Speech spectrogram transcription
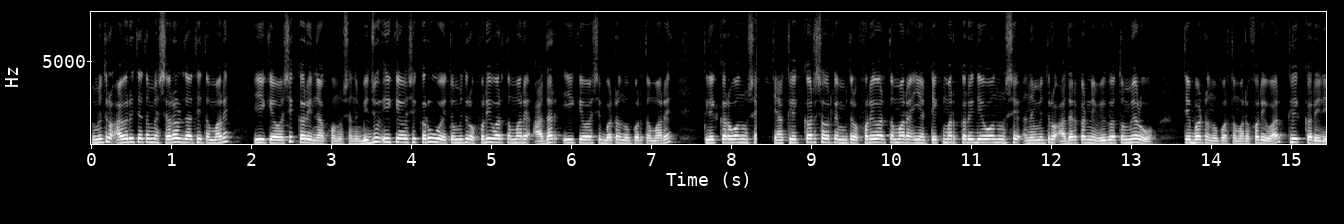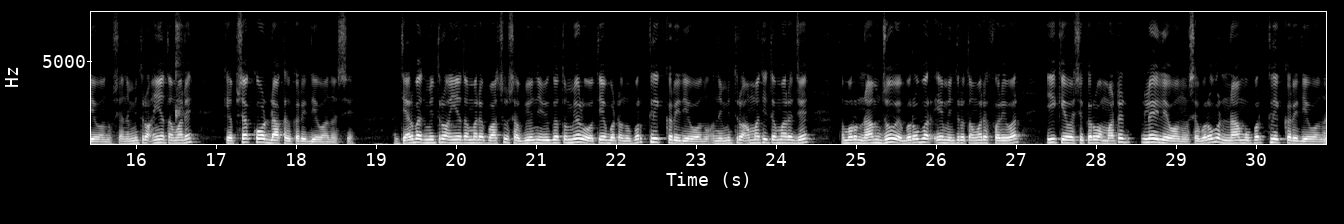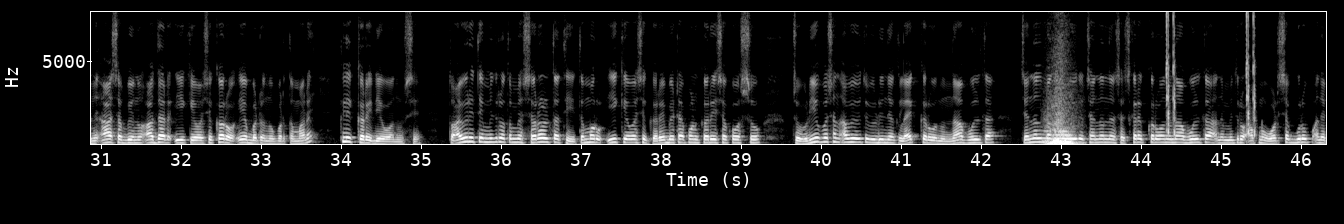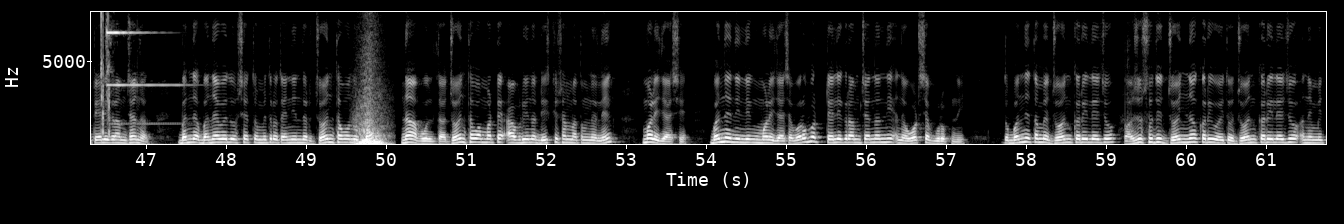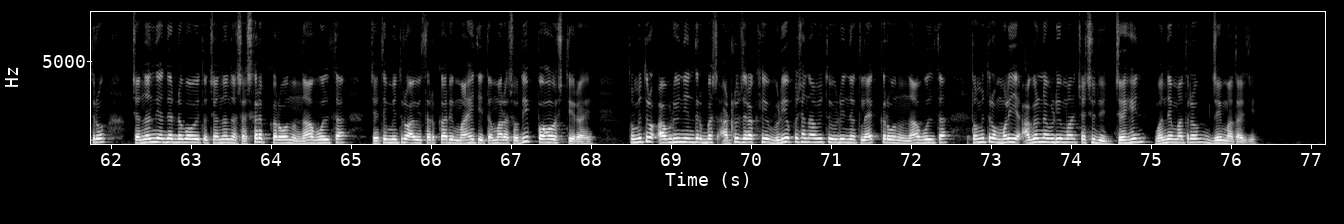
તો મિત્રો, આવી રીતે તમે સરળતાથી તમારે ઈ કેવાયસી કરી નાખવાનું છે. અને બીજું ઈ કેવાયસી કરવું હોય તો મિત્રો, ફરીવાર તમારે આધાર ઈ કેવાયસી બટન ઉપર તમારે ક્લિક કરવાનું છે. ત્યાં ક્લિક કરશો એટલે મિત્રો, ફરીવાર તમારે અહીંયા ટિકમાર્ક કરી દેવાનું છે અને મિત્રો, આધાર કાર્ડની વિગતો મેળવો. તે બટન ઉપર તમારે ફરીવાર ક્લિક કરી દેવાનું છે. અને મિત્રો, અહીંયા તમારે કેપ્સા કોડ દાખલ કરી દેવાના છે. ત્યારબાદ મિત્રો, અહીંયા તમારે પાછું સભ્યોની વિગતો મેળવો. તે બટન ઉપર ક્લિક કરી દેવાનું. અને મિત્રો, આમાંથી તમારે જે તમારું નામ જોવે, બરાબર? એ મિત્રો તમારે ફરીવાર ઈ કેવાયસી કરવા માટે લઈ લેવાનું છે, બરાબર? નામ ઉપર ક્લિક કરી દેવાનું. અને આ સભ્યનો આધાર ઈ કેવાયસી કરો, એ બટન ઉપર તમારે ક્લિક કરી દેવાનું છે. તો આવી રીતે મિત્રો તમે સરળતાથી તમારું ઈ કેવાયસી ઘરે બેઠા પણ કરી શકો છો. જો વીડિયો પસંદ આવ્યો હોય તો વિડીયોને એક લાઇક કરવાનું ના ભૂલતા. ચેનલમાં ન હોય તો ચેનલને સબસ્ક્રાઇબ કરવાનું ના ભૂલતા. અને મિત્રો, આપણું વોટ્સએપ ગ્રુપ અને ટેલિગ્રામ ચેનલ બંને બનાવેલું છે, તો મિત્રો તેની અંદર જોઈન થવાનું ના ભૂલતા. જોઈન થવા માટે આ વિડીયોના ડિસ્ક્રિપ્શનમાં તમને લિંક મળી જશે. બંનેની લિંક મળી જશે બરોબર? ટેલિગ્રામ ચેનલની અને વોટ્સએપ ગ્રુપની તો બંને તમે જોઈન કરી લેજો. હજુ સુધી જોઈન ન કરી હોય તો જોઈન કરી લેજો. અને મિત્રો ચેનલની અંદર નવા હોય તો ચેનલને સબસ્ક્રાઇબ કરવાનું ના ભૂલતા. જેથી મિત્રો, આવી સરકારી માહિતી તમારા સુધી પહોંચતી રહે. તો મિત્રો, આ વિડીયોની અંદર બસ આટલું જ રાખીએ. વીડિયો પસંદ આવે તો વિડીયોને લાઇક કરવાનું ના ભૂલતા. તો મિત્રો, મળીએ આગળના વિડીયોમાં. ત્યાં સુધી જય હિન્દ, વંદે માતરમ, જય માતાજી.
